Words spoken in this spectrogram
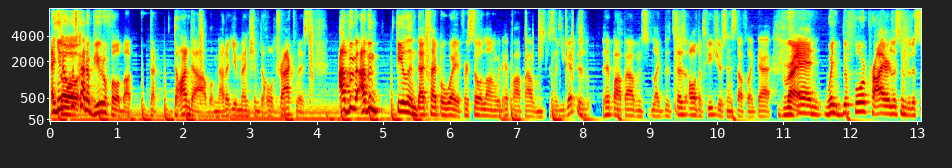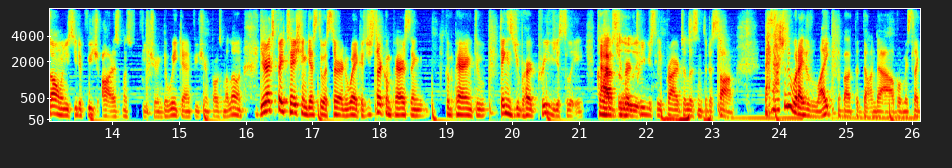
And you so, know what's kind of beautiful about the Donda album? Now that you mentioned the whole track list, I've been I've been feeling that type of way for so long with hip hop albums because like you get this hip hop albums like that says all the features and stuff like that. Right. And when before prior listening to the song, when you see the feature, oh, this was featuring The Weeknd, featuring Post Malone, your expectation gets to a certain way because you start comparing comparing to things you've heard previously, collabs Absolutely. you've heard previously prior to listening to the song that's actually what I liked about the Donda album. It's like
